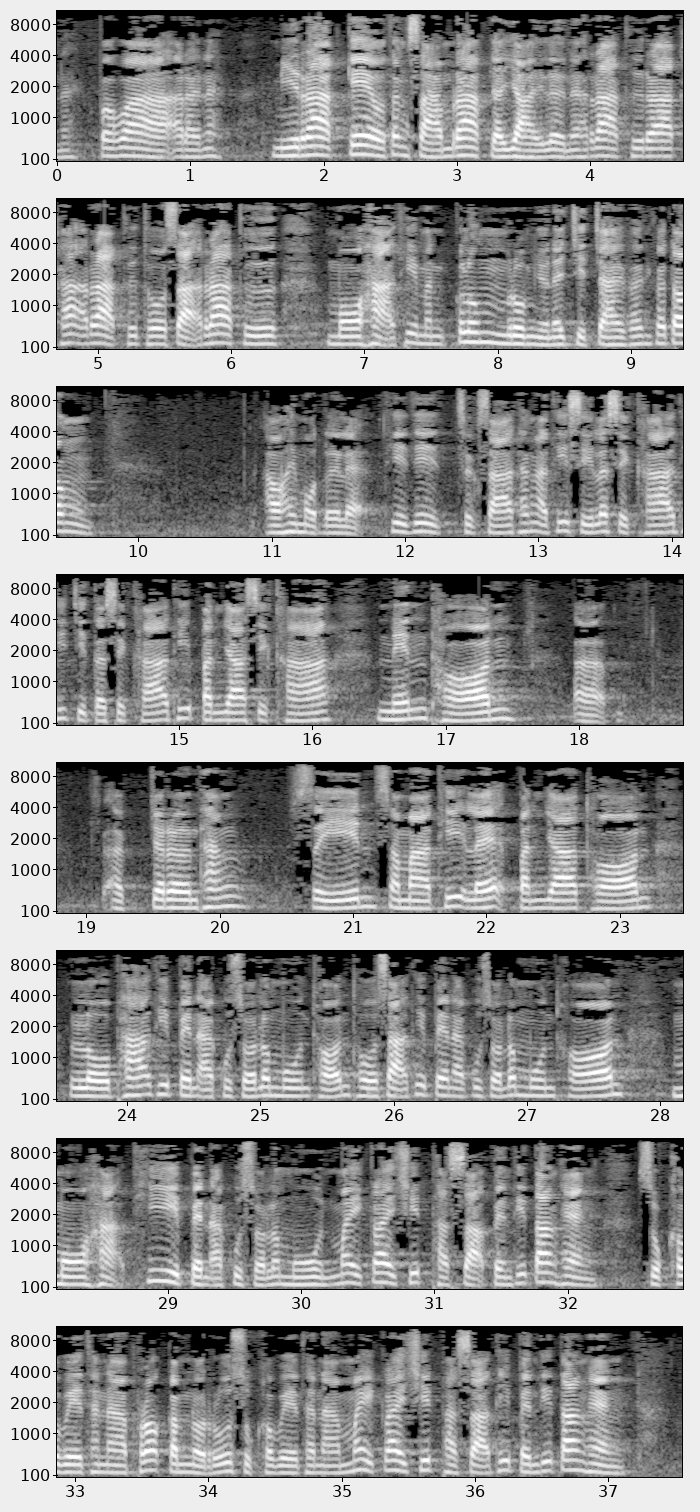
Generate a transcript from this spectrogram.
นะเพราะว่าอะไรนะมีรากแก้วทั้งสามรากใหญ่ๆเลยนะรากคือราคะรากคือโทสะรากคือโมหะที่มันกลุ่มรุมอยู่ในจิตใจเพราะนั้นก็ต้อง เอาให้หมดเลยแหละ ที่ที่ศึกษาทั้งอธิศีลสิกขาอธิจิตสิกขาที่ปัญญาสิกขา เน้นถอนเจริญทั้งศีล สมาธิและปัญญาถอน โลภะที่เป็นอกุศลมูลถอนโทสะที่เป็นอกุศลมูลถอน โมหะที่เป็นอกุศลมูล ไม่ใกล้ชิดภาษะเป็นที่ตั้งแห่งสุขเวทนา เพราะกำหนดรู้สุขเวทนาไม่ใกล้ชิดภาษะที่เป็นที่ตั้งแห่ง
